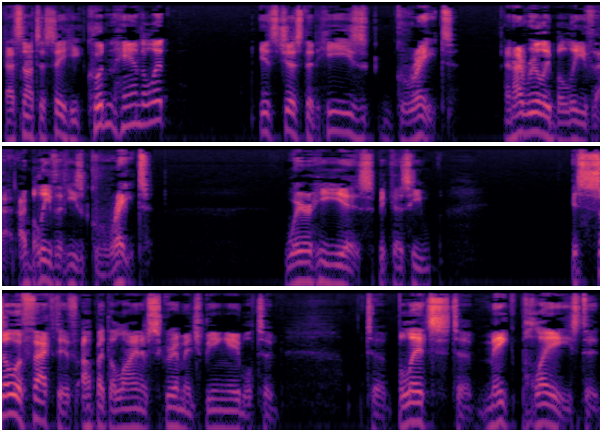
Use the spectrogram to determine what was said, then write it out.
That's not to say he couldn't handle it. It's just that he's great and I really believe that. I believe that he's great where he is because he is so effective up at the line of scrimmage, being able to to blitz, to make plays, to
